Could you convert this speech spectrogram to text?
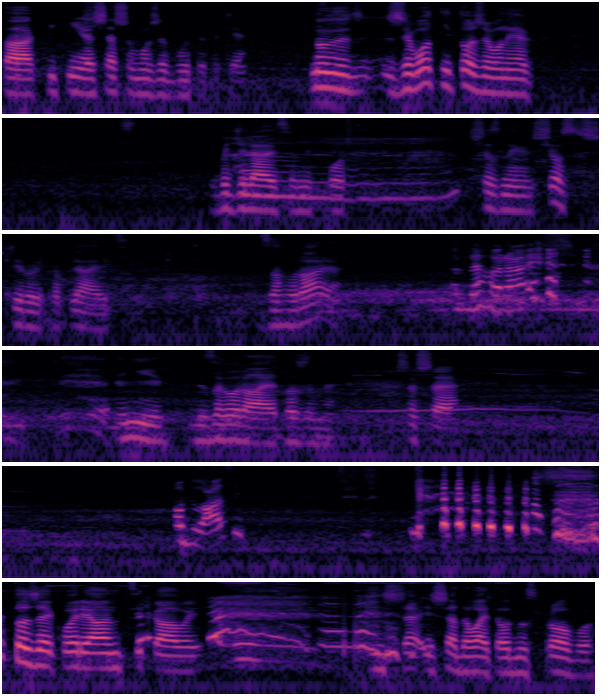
Так, пітніє, ще що може бути таке. Ну, животні теж вони як виділяються в них пот. Що з ним? Що з шкірою трапляється? Загорає? Загорає. Ні, не загорає, теж не. Що ще? Облазить. Теж як варіант цікавий. І ще, і ще давайте одну спробу.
